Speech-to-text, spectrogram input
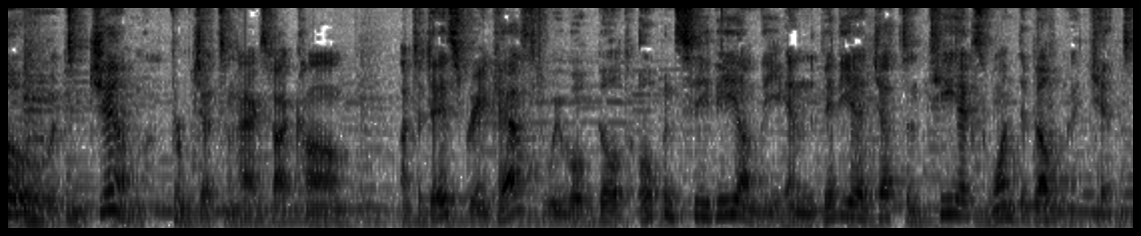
Hello, it's Jim from JetsonHacks.com. On today's screencast, we will build OpenCV on the NVIDIA Jetson TX1 development kit.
